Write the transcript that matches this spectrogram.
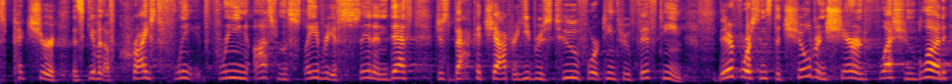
This picture that's given of Christ freeing us from the slavery of sin and death, just back at chapter Hebrews 2 14 through 15. Therefore, since the children share in flesh and blood,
